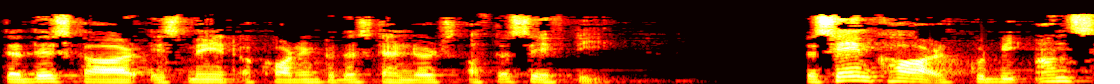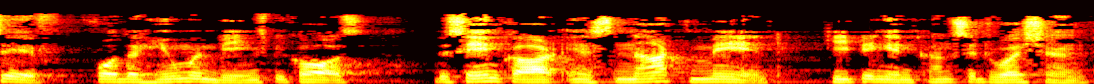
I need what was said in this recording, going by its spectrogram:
that this car is made according to the standards of the safety. The same car could be unsafe for the human beings because the same car is not made keeping in consideration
